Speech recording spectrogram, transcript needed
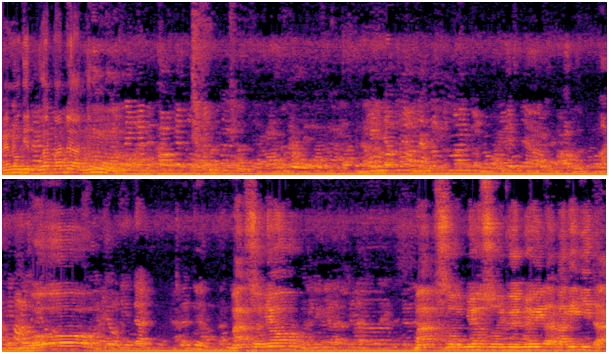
Main nonggit buat badan gemuk. oh maksudnya maksudnya sujudnya tidak bagi kita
